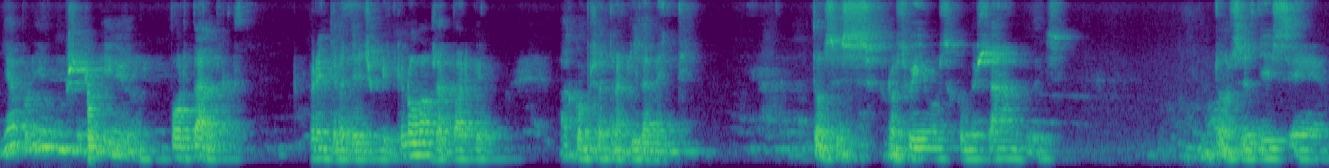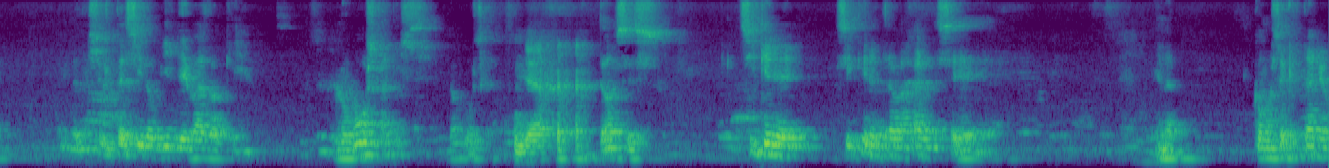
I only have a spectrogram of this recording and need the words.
Ya por yo conversar aquí en el portal, frente a la derecha política. No vamos al parque a conversar tranquilamente. Entonces nos fuimos conversando. Dice. Entonces dice, dice, usted ha sido bien llevado aquí. Lo busca, dice, lo busca. ya, Entonces, si quiere, si quiere trabajar, dice, la- como secretario,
